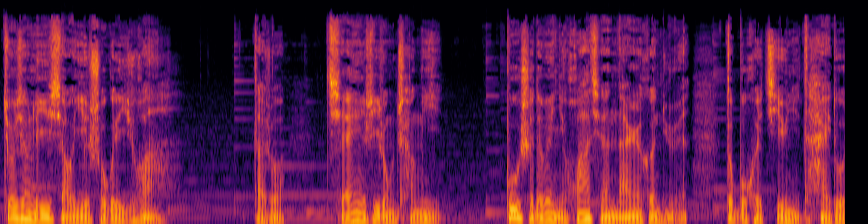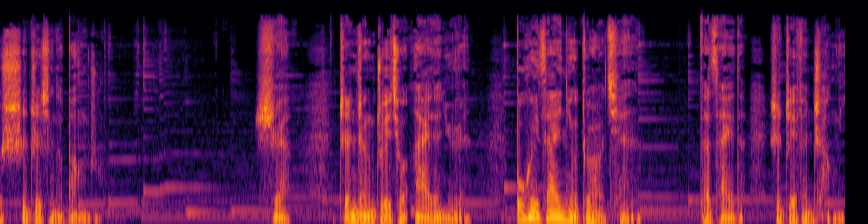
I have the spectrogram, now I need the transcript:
就像李小艺说过的一句话，他说：“钱也是一种诚意。”不舍得为你花钱的男人和女人，都不会给予你太多实质性的帮助。是啊，真正追求爱的女人，不会在意你有多少钱，她在意的是这份诚意。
